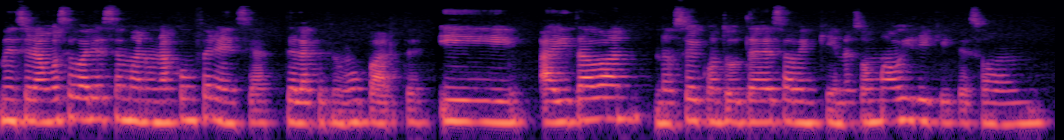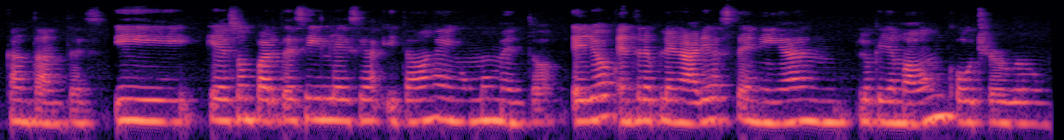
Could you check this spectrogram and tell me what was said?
mencionamos hace varias semanas una conferencia de la que fuimos parte y ahí estaban, no sé cuántos de ustedes saben quiénes son Mau y Ricky, que son cantantes y que son parte de esa iglesia y estaban en un momento, ellos entre plenarias tenían lo que llamaban un culture room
